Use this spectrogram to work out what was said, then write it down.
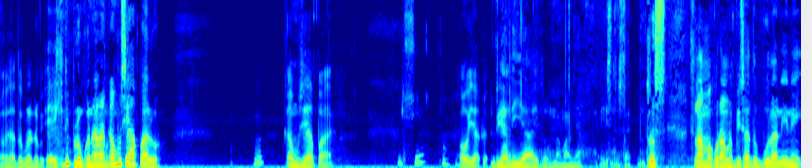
Oh, satu bulan lebih. Eh ini belum kenalan kamu siapa loh? Kamu siapa? siapa Oh ya, dia Lia itu namanya istri saya. Terus selama kurang lebih satu bulan ini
